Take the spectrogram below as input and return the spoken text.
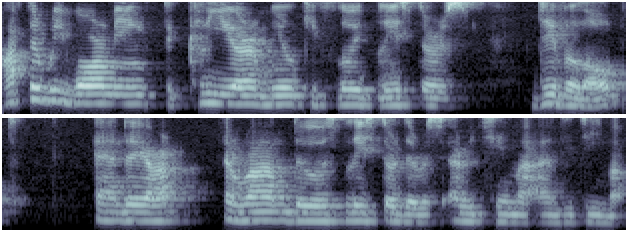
after rewarming the clear milky fluid blisters developed and they are around those blisters there is erythema and edema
